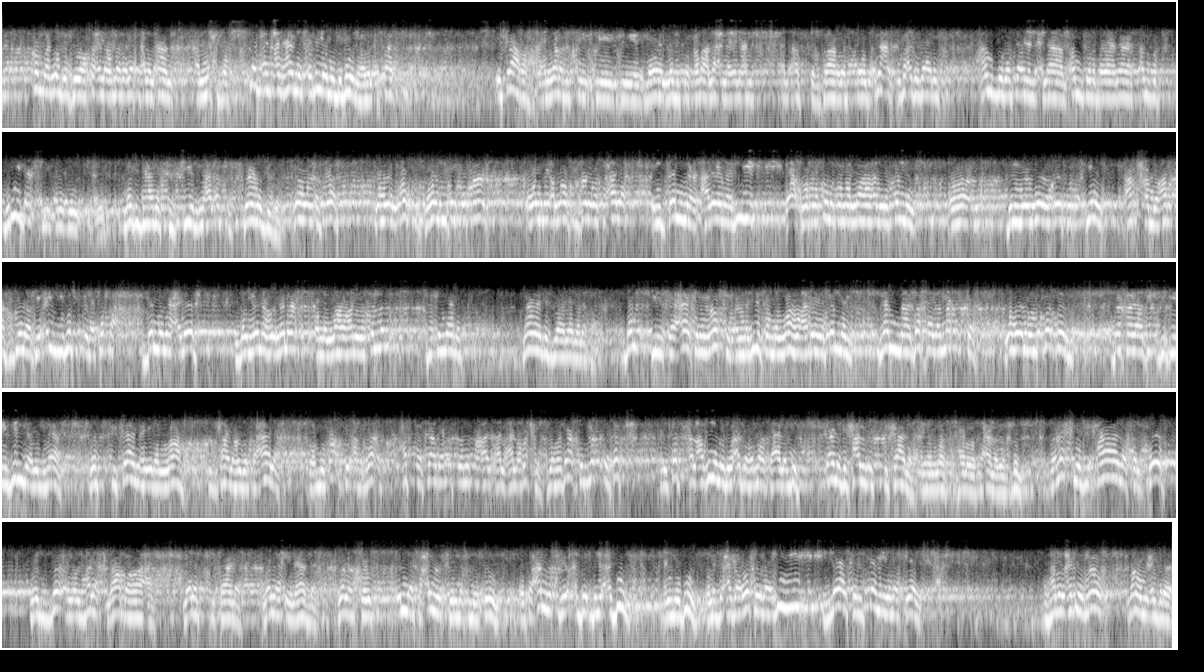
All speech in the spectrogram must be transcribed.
قبل أن ننظر في واقعنا وماذا نفعل الآن اللحظة. نبحث عن هذه القضية بدونها من الأساس. إشارة يعني وردت في في في بيان مجلس القضاء الأعلى إلى الاستغفار والتوبة. نعم وبعد ذلك أنظر وسائل الإعلام أنظر بيانات أنظر. نريد ان نجد هذا التفكير مع الأسف. ما نجده. وهو الأساس وهو الأصل وهو في القرآن. وهو الذي الله سبحانه وتعالى امتن علينا به والرسول صلى الله عليه وسلم بالمؤمنين ورؤوس الرحيم أرحم وارأف بنا في أي مشكلة تقع دلنا عليه بينه لنا صلى الله عليه وسلم لكن ما ما نجد ما لنا نفعل. بل في ساعات النصر النبي صلى الله عليه وسلم لما دخل مكة وهو منتصر دخل في ذله لله واستكانه إلى الله سبحانه وتعالى ومطأطئ الرأس حتى كاد رأسه نقع على رحمه وهداك مكه فتح الفتح العظيم الذي وعده الله تعالى به. كان في حال الاستكانة إلى الله سبحانه وتعالى ونحن في حالة الخوف والذع والهلع لا ضراعة ولا استكانه ولا إنابة ولا خوف إلا تعلق بالمخلوقين وتعلق بالعدو اللدود والذي عداوتنا به لا تنتهي إلى قيام وهذا العدو ما ما هو عندنا.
